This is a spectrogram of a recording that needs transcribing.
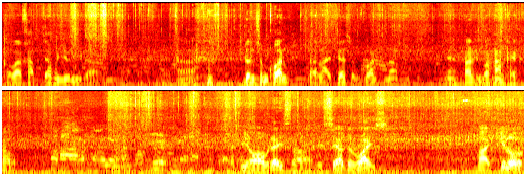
เพราะว่าข้าพเจ้าไมาอยู่นี่ก็ดนสมควรแต่หลายเทื่อสมควรเนาะเนี่ยพาลินบ่ห้านไข่เข้า We all there is uh, they sell the rice by kilo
